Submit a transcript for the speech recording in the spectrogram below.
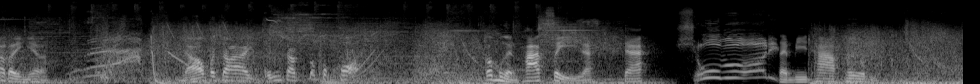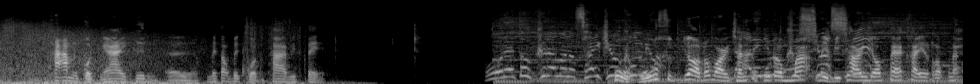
อะไรเงี้ยดาวกระจายองค์จักรก็ประกอบก็เหมือนภาคสี่นะใช่ไหมแต่มีท่าเพิ่ม ท่ามันกดง่ายขึ้น เออ ไม่ต้องไปกดท่าพิเศษโอ้โหสุดยอดระหว่างฉันกับคุรามะไม่มีทางยอมแพ้ใครหรอกนะ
